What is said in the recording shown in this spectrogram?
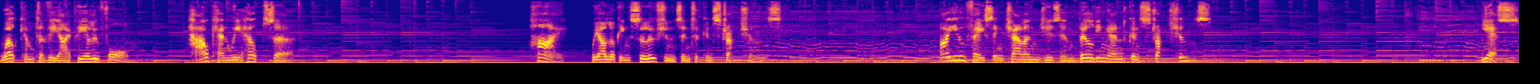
Welcome to VIP Aluform. How can we help sir? Hi, we are looking solutions into constructions. Are you facing challenges in building and constructions? Yes.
